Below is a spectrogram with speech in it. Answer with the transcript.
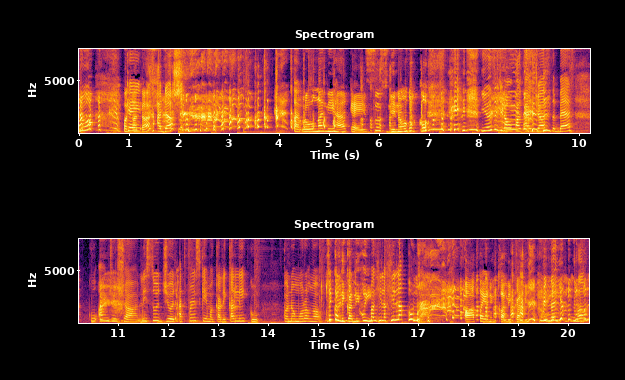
no. Pag Kay- adash? Adash. tarungan ni ha kay sus Ginoo ko Yun sa ako pag adjust the best. Kuan jud siya. Lisod jud. At first kay magkali-kali ko. Kanang mura nga. si kali-kali uy Maghilak-hilak ko mo. atay ang kali-kali Binayat mo.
